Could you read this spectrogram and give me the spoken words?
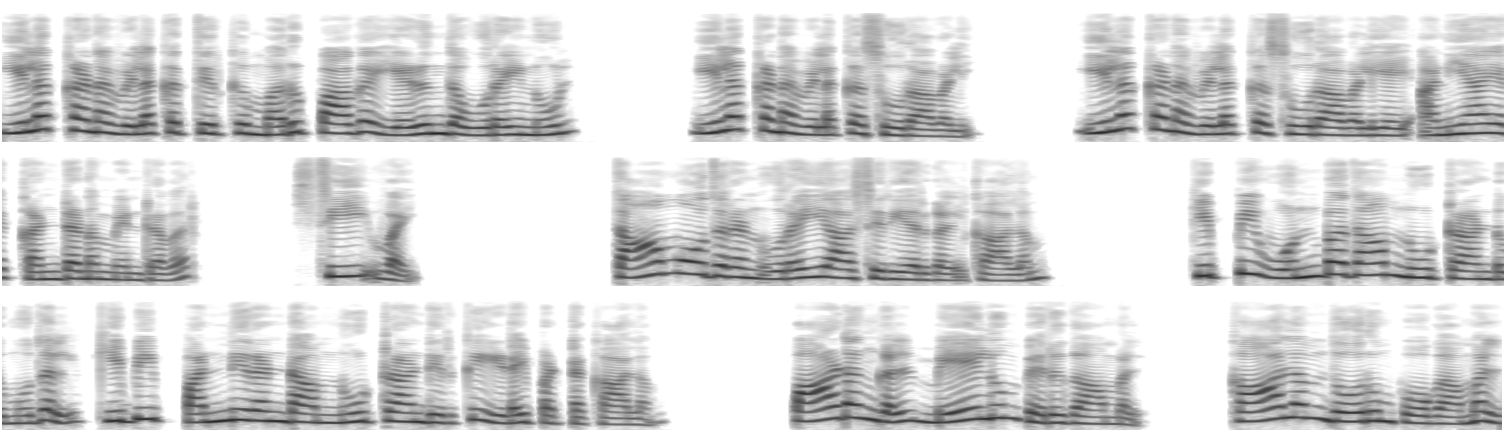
இலக்கண விளக்கத்திற்கு மறுப்பாக எழுந்த உரை நூல் இலக்கண விளக்க சூறாவளி. இலக்கண விளக்க சூறாவளியை அநியாய கண்டனம் என்றவர் சி. வை. தாமோதரன் உரையாசிரியர்கள் காலம் கிப்பி ஒன்பதாம் நூற்றாண்டு முதல் கிபி பன்னிரண்டாம் நூற்றாண்டிற்கு இடைப்பட்ட காலம். பாடங்கள் மேலும் பெருகாமல் காலந்தோறும் போகாமல்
